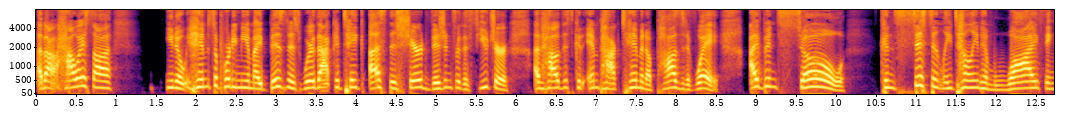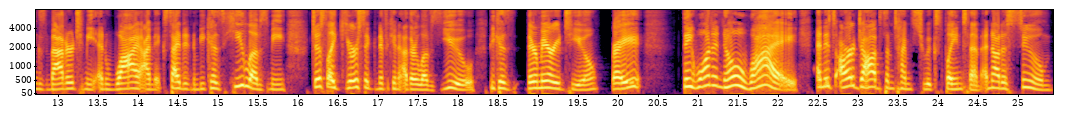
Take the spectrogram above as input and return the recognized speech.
about how I saw, you know, him supporting me in my business, where that could take us, this shared vision for the future of how this could impact him in a positive way. I've been so consistently telling him why things matter to me and why I'm excited. And because he loves me, just like your significant other loves you, because they're married to you, right? They want to know why. And it's our job sometimes to explain to them and not assume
